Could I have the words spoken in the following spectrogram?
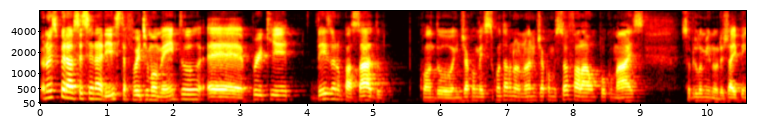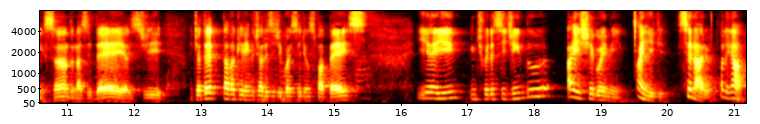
Eu não esperava ser cenarista, foi de momento, é, porque desde o ano passado, quando a gente já começou, quando estava no ano, a gente já começou a falar um pouco mais sobre Luminura, já ir pensando nas ideias, de a gente até estava querendo já decidir quais seriam os papéis. E aí a gente foi decidindo, aí chegou em mim, ah, Henrique, cenário. Eu falei, ah,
